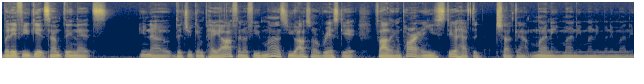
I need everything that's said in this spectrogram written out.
But if you get something that's, you know, that you can pay off in a few months, you also risk it falling apart and you still have to chuck out money, money, money, money, money.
